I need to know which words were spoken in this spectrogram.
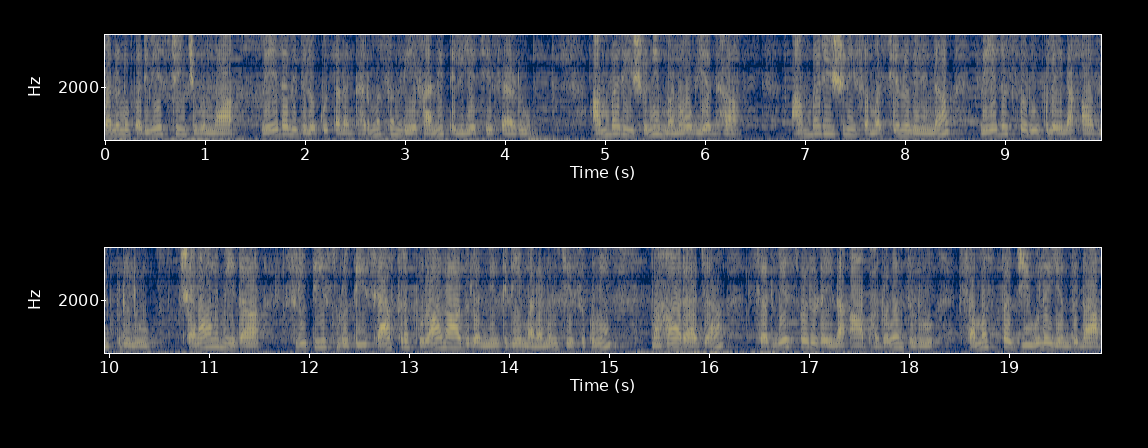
తనను పరివేష్టించి ఉన్న వేద విధులకు తన ధర్మ సందేహాన్ని తెలియచేశాడు. అంబరీషుని మనోవ్యధ అంబరీషుని సమస్యను వినిన వేద స్వరూపులైన ఆ విప్రులు క్షణాల మీద శృతి స్మృతి శాస్త్ర పురాణాదులన్నింటినీ మననం చేసుకుని మహారాజా సర్వేశ్వరుడైన ఆ భగవంతుడు సమస్త జీవుల యందున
